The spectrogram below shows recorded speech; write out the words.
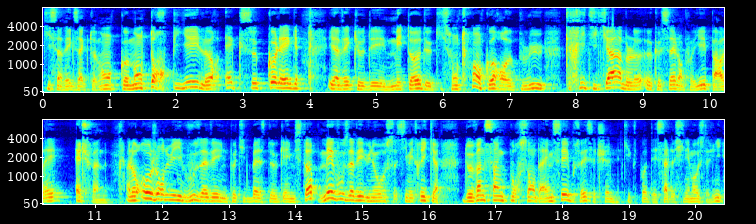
qui savent exactement comment torpiller leurs ex-collègues et avec des méthodes qui sont encore plus critiquables que celles employées par les hedge fund. Alors aujourd'hui, vous avez une petite baisse de GameStop, mais vous avez une hausse symétrique de 25% d'AMC. Vous savez, cette chaîne qui exploite des salles de cinéma aux États-Unis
